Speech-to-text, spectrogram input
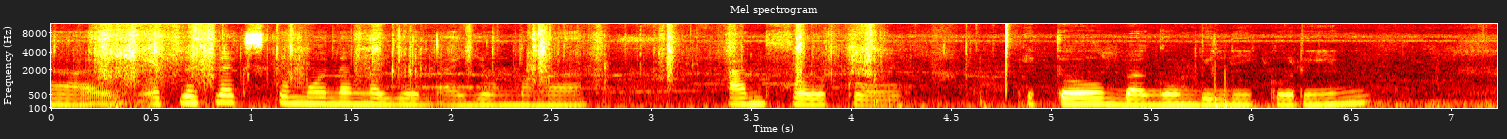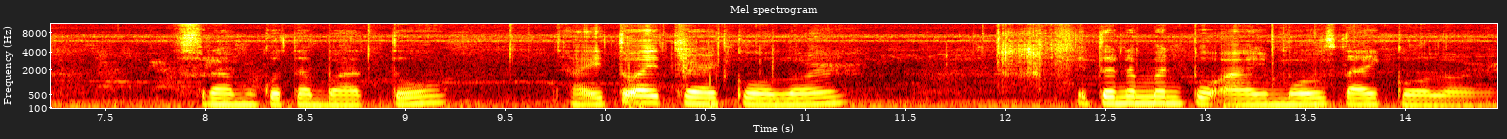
uh, i-flex ko muna ngayon ay yung mga handful ko. Ito, bagong bili ko rin. From Cotabato. Ah, ito ay tricolor. Ito naman po ay multicolor.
